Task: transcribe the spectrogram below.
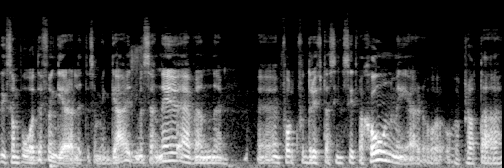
liksom både fungera lite som en guide men sen är ju även eh, folk får dryfta sin situation med er och, och prata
